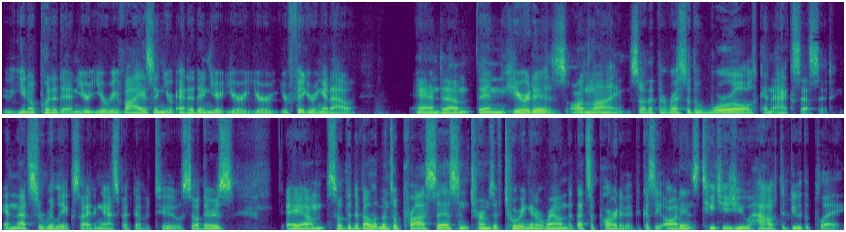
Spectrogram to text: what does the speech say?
you know put it in. You're, you're revising you're editing you're you're you're, you're figuring it out. And um, then here it is online so that the rest of the world can access it. And that's a really exciting aspect of it too. So there's a um, so the developmental process in terms of touring it around that that's a part of it because the audience teaches you how to do the play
